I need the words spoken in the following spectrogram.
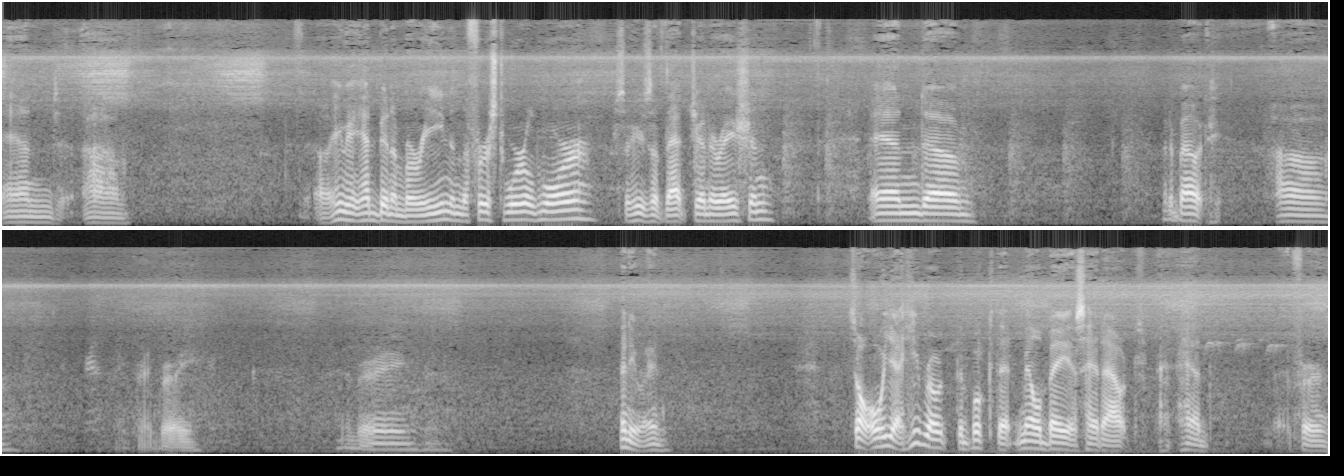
and um, uh, he had been a Marine in the First World War, so he's of that generation. And um, what about uh, Bradbury. Bradbury. Anyway. So, oh yeah, he wrote the book that Mel Bay has had out, had for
